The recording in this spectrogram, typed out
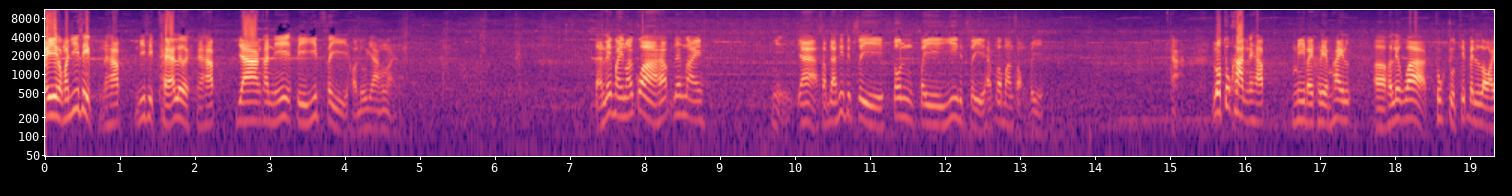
ปี 2020 นะครับ 20 แท้เลยนะครับ ยางคันนี้ปี 24 ขอดูยางหน่อย แต่เลขไม้น้อยกว่าครับ เลขไม้นี่ย่าสัปดาห์ที่ 14 ต้นปี 24 ครับ ก็ประมาณ 2 ปีรถทุกคันนะครับ มีใบเคลมให้เขาเรียกว่าทุกจุดที่เป็นรอย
